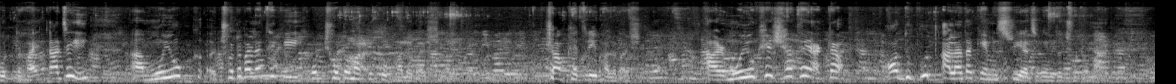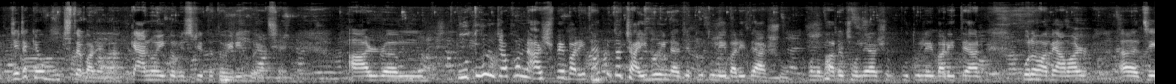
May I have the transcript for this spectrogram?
করতে হয়। কাজেই ময়ূক ছোটবেলা থেকেই ওর ছোটো মাকে খুব ভালোবাসে। সব ক্ষেত্রেই ভালোবাসে। আর ময়ূখের সাথে একটা অদ্ভুত আলাদা কেমিস্ট্রি আছে কিন্তু ছোটো মা যেটা কেউ বুঝতে পারে না কেন এই কেমিস্ট্রিতে তৈরি হয়েছে। আর পুতুল যখন আসবে বাড়িতে, আমি তো চাইবই না যে পুতুল এই বাড়িতে আসুক। কোনোভাবে চলে আসুক পুতুল এই বাড়িতে, আর কোনোভাবে আমার যে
